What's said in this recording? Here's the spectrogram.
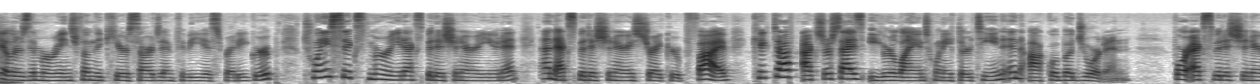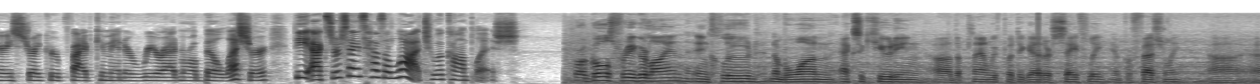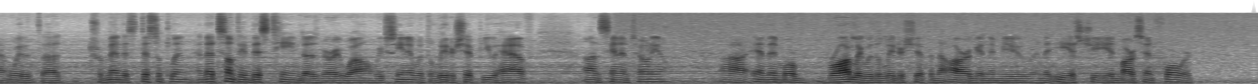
sailors and Marines from the Kearsarge Amphibious Ready Group, 26th Marine Expeditionary Unit, and Expeditionary Strike Group 5 kicked off Exercise Eager Lion 2013 in Aqaba, Jordan. For Expeditionary Strike Group 5 Commander Rear Admiral Bill Lesher, the exercise has a lot to accomplish. Our goals for Eager Lion include number one, executing uh, the plan we've put together safely and professionally uh, with uh, tremendous discipline, and that's something this team does very well. We've seen it with the leadership you have on San Antonio, uh, and then more broadly with the leadership in the ARG and the ESG and MARCENT Forward.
